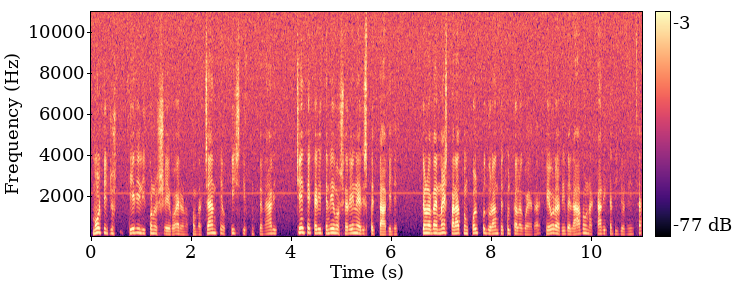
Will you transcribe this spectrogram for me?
Molti giustizieri li conoscevo, erano commercianti, autisti, funzionari, gente che ritenevo serena e rispettabile, che non aveva mai sparato un colpo durante tutta la guerra, che ora rivelava una carica di violenza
